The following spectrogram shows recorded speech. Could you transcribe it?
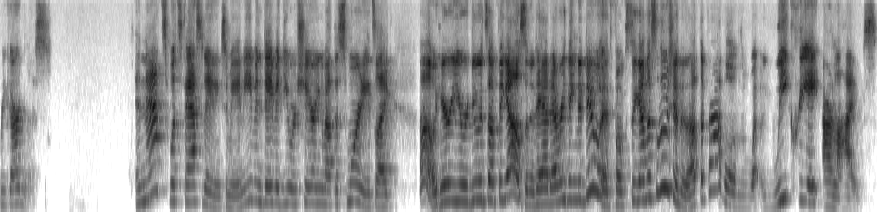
Regardless. And that's what's fascinating to me. And even David, you were sharing about this morning, it's like, oh, here you were doing something else and it had everything to do with focusing on the solution and not the problem. We create our lives.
